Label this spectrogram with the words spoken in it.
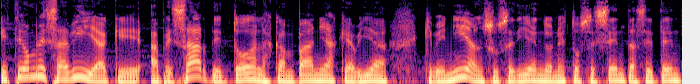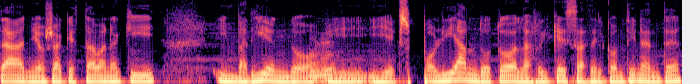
este hombre sabía que a pesar de todas las campañas que había, que venían sucediendo en estos 60, 70 años ya que estaban aquí, invadiendo y, y expoliando todas las riquezas del continente,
